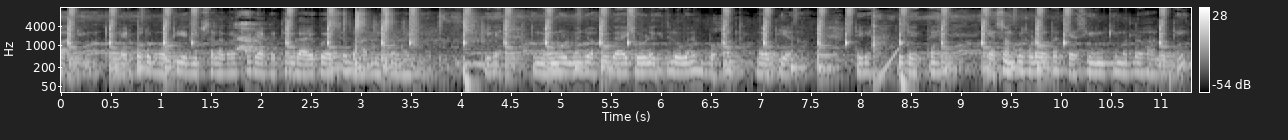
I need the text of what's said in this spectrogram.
पालिएगा तो मेरे को तो बहुत ही अजीब सा लगा कि क्या कहते हैं, गाय को ऐसे बाहर नहीं छोड़ना चाहिए, ठीक है? तो मेन रोड में जो आपकी गाय छोड़ लगी थी, लोगों ने बहुत गलत किया था, ठीक है? तो देखते हैं कैसे उनको छोड़ा होता कैसी उनकी मतलब हालत थी। तो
